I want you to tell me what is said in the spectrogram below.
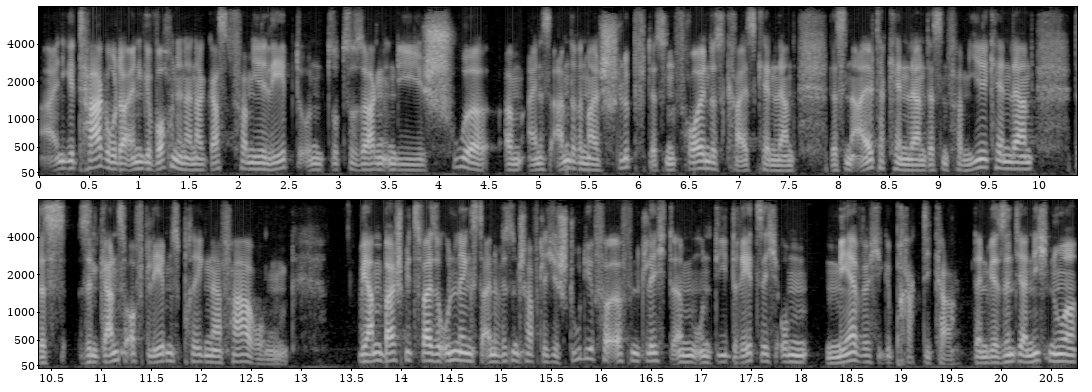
einige Tage oder einige Wochen in einer Gastfamilie lebt und sozusagen in die Schuhe ähm, eines anderen mal schlüpft, dessen Freundeskreis kennenlernt, dessen Alter kennenlernt, dessen Familie kennenlernt, das sind ganz oft lebensprägende Erfahrungen. Wir haben beispielsweise unlängst eine wissenschaftliche Studie veröffentlicht ähm, und die dreht sich um mehrwöchige Praktika. Denn wir sind ja nicht nur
